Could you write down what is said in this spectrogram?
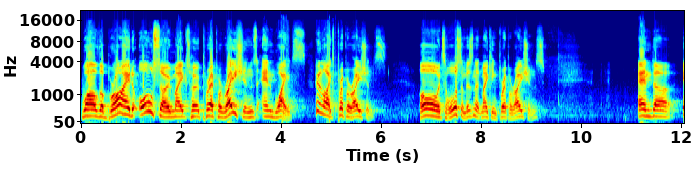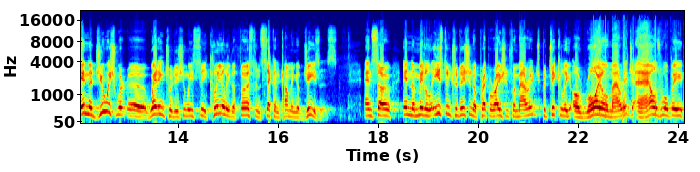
while the bride also makes her preparations and waits. Who likes preparations? Oh, it's awesome, isn't it? Making preparations. And uh, in the Jewish uh, wedding tradition, we see clearly the first and second coming of Jesus. And so, in the Middle Eastern tradition of preparation for marriage, particularly a royal marriage, and ours will be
